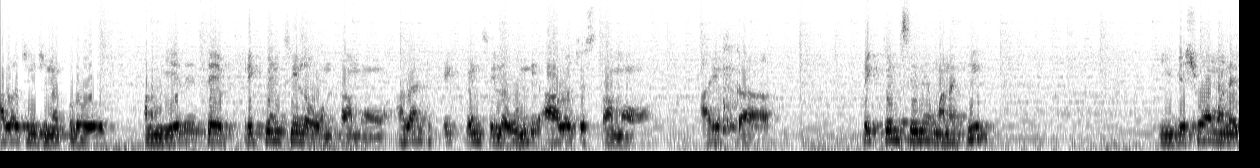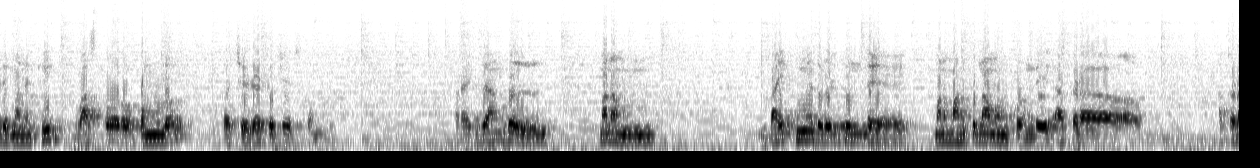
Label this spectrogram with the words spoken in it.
ఆలోచించినప్పుడు మనం ఏదైతే ఫ్రీక్వెన్సీలో ఉంటామో అలాంటి ఫ్రీక్వెన్సీలో ఉండి ఆలోచిస్తామో ఆ యొక్క ఫ్రీక్వెన్సీని మనకి ఈ విశ్వం అనేది మనకి వాస్తవ రూపంలో వచ్చేటట్టు చేస్తుంది. ఫర్ ఎగ్జాంపుల్ మనం బైక్ మీద వెళ్తుంటే మనం అనుకున్నాం అనుకోండి అక్కడ అక్కడ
